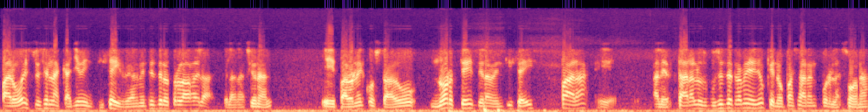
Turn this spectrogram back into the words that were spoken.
paró, esto es en la calle 26, realmente es del otro lado de la, de la Nacional, eh, paró en el costado norte de la 26 para alertar a los buses de Transmilenio que no pasaran por la zona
